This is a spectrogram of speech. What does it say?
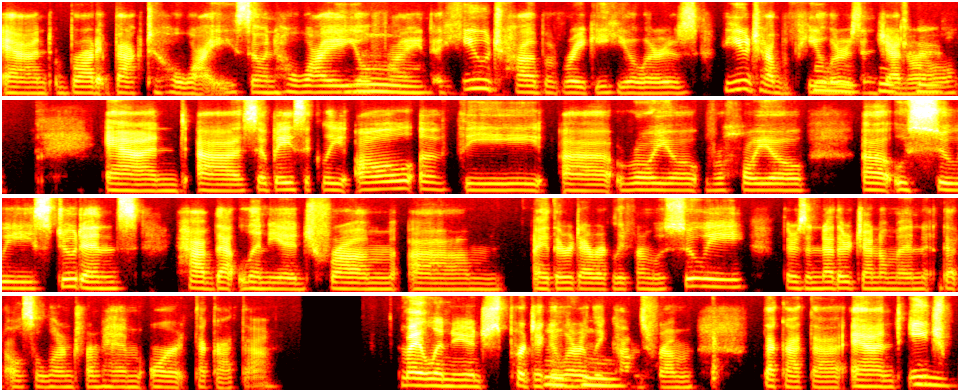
and brought it back to Hawaii. So in Hawaii, you'll find a huge hub of Reiki healers, a huge hub of healers Mm, in okay. general. And uh, so basically, all of the uh, Royo, Rohoyo uh, Usui students have that lineage from um, either directly from Usui. There's another gentleman that also learned from him, or Takata. My lineage particularly Mhm. comes from Takata, and each Mm.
